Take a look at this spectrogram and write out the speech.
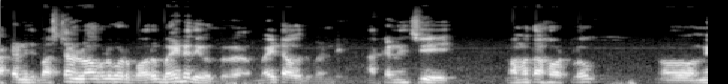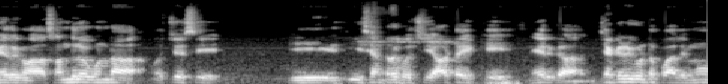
అక్కడి నుంచి బస్ స్టాండ్ లోపల కూడా పోరు బయట దిగుతారు బయట అవుతుంది బండి. అక్కడి నుంచి మమతా హోటల్ మీద ఆ సందులో గుండా వచ్చేసి ఈ ఈ సెంటర్కి వచ్చి ఆటో ఎక్కి నేరుగా జగడిగుంట పాలెము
